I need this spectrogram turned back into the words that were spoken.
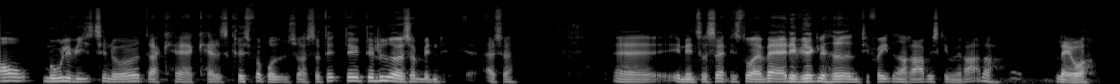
og muligvis til noget, der kan kaldes krigsforbrydelser. Så det, det, det lyder jo som en, altså, øh, en interessant historie. Hvad er det i virkeligheden, de forenede arabiske emirater laver?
